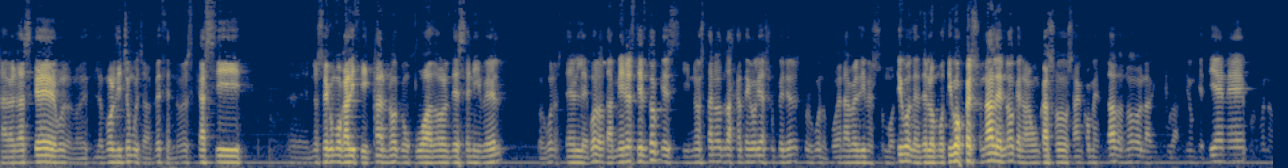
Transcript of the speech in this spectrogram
la verdad es que, bueno, lo, hemos dicho muchas veces, ¿no? Es casi, eh, no sé cómo calificar, ¿no? Que un jugador de ese nivel, pues bueno, esté en Bueno, también es cierto que si no está en otras categorías superiores, pues bueno, pueden haber diversos motivos, desde los motivos personales, ¿no? Que en algún caso se han comentado, ¿no? La vinculación que tiene, pues bueno,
